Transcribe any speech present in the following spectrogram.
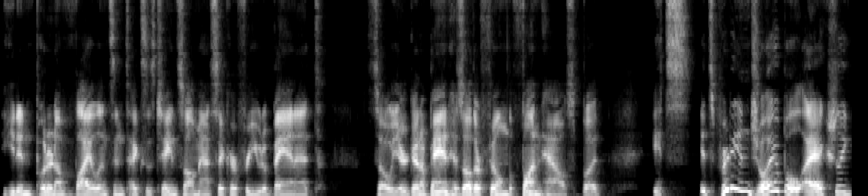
he didn't put enough violence in Texas Chainsaw Massacre for you to ban it. So you're gonna ban his other film, The Funhouse, but it's it's pretty enjoyable. I actually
